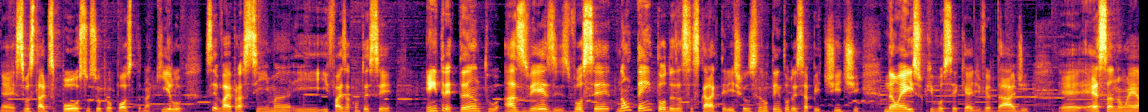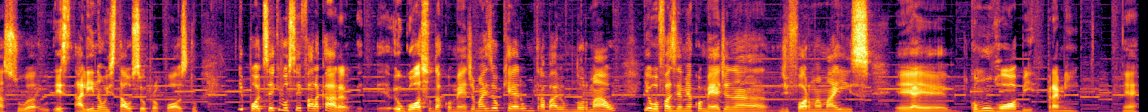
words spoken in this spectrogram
É, se você está disposto, o seu propósito tá naquilo, você vai para cima e, e faz acontecer. Entretanto, às vezes você não tem todas essas características, você não tem todo esse apetite, não é isso que você quer de verdade, é, essa não é a sua. Ali não está o seu propósito. E pode ser que você fala, cara, eu gosto da comédia, mas eu quero um trabalho normal e eu vou fazer a minha comédia na, de forma mais é, como um hobby para mim, né?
